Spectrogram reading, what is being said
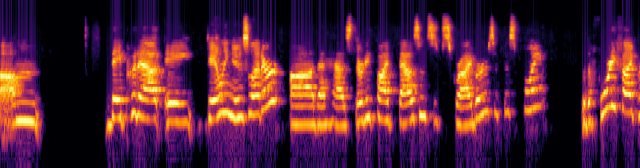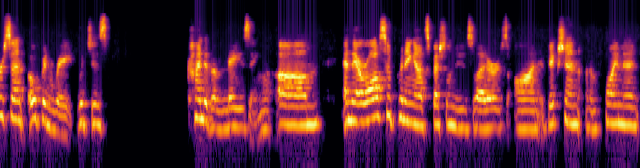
Um, they put out a daily newsletter uh, that has 35,000 subscribers at this point with a 45% open rate, which is kind of amazing. Um, and they're also putting out special newsletters on eviction, unemployment,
